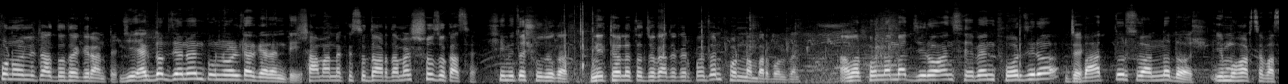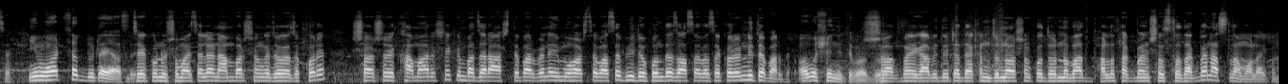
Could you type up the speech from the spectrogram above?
পনেরো লিটার দুধের গ্যারান্টি জি একদম জেনুইন পনেরো লিটার গ্যারান্টি সামান্য কিছু দরদামের সুযোগ আছে। সীমিত সুযোগ আছে। নিতে হলে তো যোগাযোগের প্রয়োজন ফোন নাম্বার বলবেন। আমার phone number zero one seven four zero বাহাত্তর চুয়ান্ন দশ। ইমো হোয়াটসঅ্যাপ আছে। ইমো হোয়াটসঅ্যাপ দুটাই আছে। যে কোনো সময় চাইলে নাম্বার সঙ্গে যোগাযোগ করে সরাসরি খামার এসে কিংবা যারা আসতে পারবে না ইমো হোয়াটসঅ্যাপ আছে ভিডিও ফোন দিয়ে যাচাই বাছাই করে নিতে পারবে। অবশ্যই নিতে পারবে। সোহাগ ভাই গাবি দুইটা দেখার জন্য অসংখ্য ধন্যবাদ। ভালো থাকবেন সুস্থ থাকবেন। আসসালামু আলাইকুম।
